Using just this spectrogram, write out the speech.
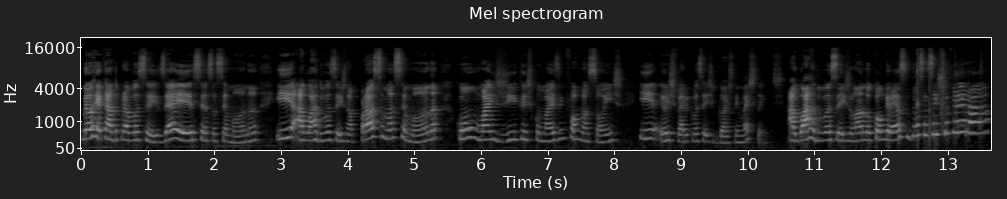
Meu recado para vocês é esse essa semana e aguardo vocês na próxima semana com mais dicas, com mais informações e eu espero que vocês gostem bastante. Aguardo vocês lá no congresso dessa sexta-feira.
